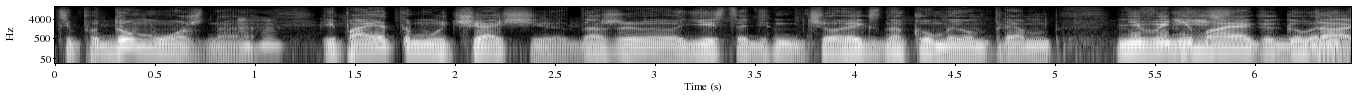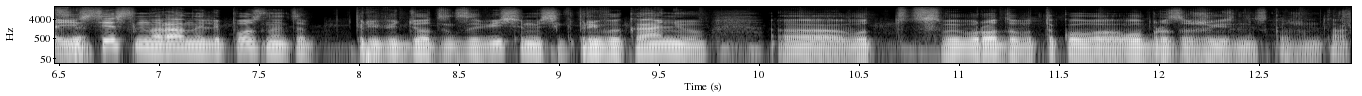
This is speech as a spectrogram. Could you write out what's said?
типа, да можно. И поэтому чаще, даже есть один человек знакомый, он прям не вынимая, как говорится. Да, естественно, рано или поздно это приведет к зависимости, к привыканию э, вот своего рода вот такого образа жизни, скажем так.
